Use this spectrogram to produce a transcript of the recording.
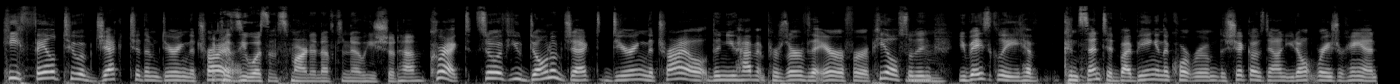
he failed to object to them during the trial. Because he wasn't smart enough to know he should have. Correct. So if you don't object during the trial, then you haven't preserved the error for appeal. So Mm-hmm. then you basically have consented by being in the courtroom. The shit goes down. You don't raise your hand.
